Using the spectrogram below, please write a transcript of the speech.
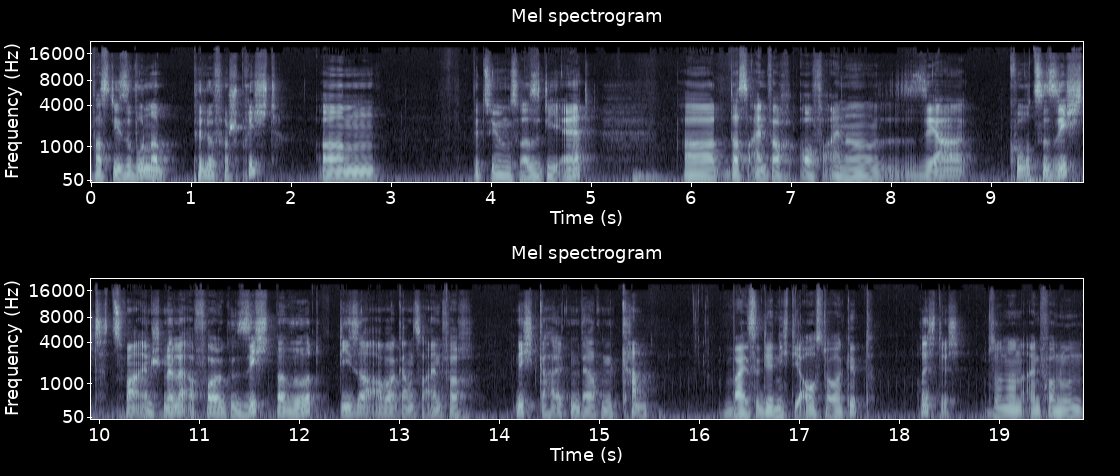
was diese Wunderpille verspricht, ähm, beziehungsweise die Ad, dass einfach auf eine sehr kurze Sicht zwar ein schneller Erfolg sichtbar wird, dieser aber ganz einfach nicht gehalten werden kann. Weil sie dir nicht die Ausdauer gibt. Richtig. Sondern einfach nur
